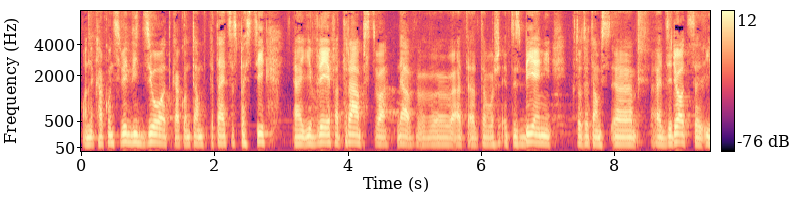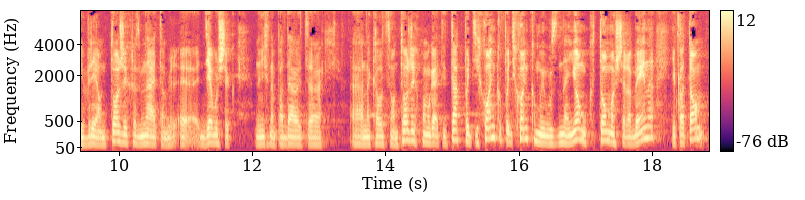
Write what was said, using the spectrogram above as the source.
он, как он себя ведет, как он там пытается спасти э, евреев от рабства, да, в, в, от, от того, от избиений, кто-то там э, дерется, еврей, он тоже их разминает, там, э, девушек, на них нападают э, э, на колодцы, он тоже их помогает. И так потихоньку, потихоньку мы узнаем, кто Моше Рабейна, и потом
